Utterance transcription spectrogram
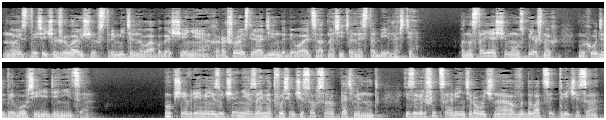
но из тысячи желающих стремительного обогащения, хорошо, если один добивается относительной стабильности. По-настоящему успешных выходят и вовсе единицы. Общее время изучения займет 8 часов 45 минут и завершится ориентировочно в 23 часа,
